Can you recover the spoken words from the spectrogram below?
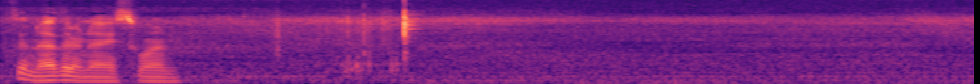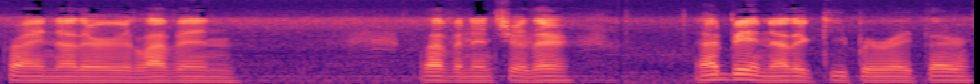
It's another nice one. Probably another 11, 11 incher there. That'd be another keeper right there.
